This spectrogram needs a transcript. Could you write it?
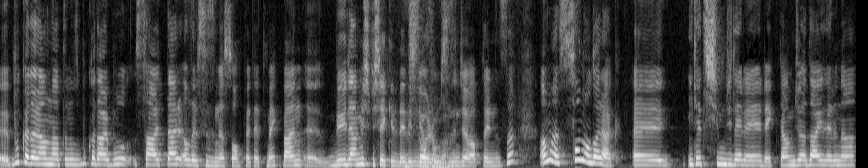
e, bu kadar anlattınız, bu kadar bu saatler alır sizinle sohbet etmek. Ben e, büyülenmiş bir şekilde dinliyorum sizin cevaplarınızı. Ama son olarak e, iletişimcilere, reklamcı adaylarına,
